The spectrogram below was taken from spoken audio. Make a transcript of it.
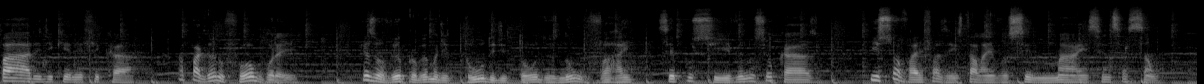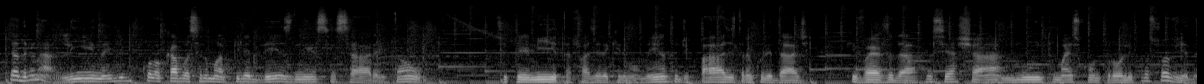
pare de querer ficar apagando fogo por aí. Resolver o problema de tudo e de todos não vai ser possível no seu caso. Isso só vai fazer instalar em você mais sensação de adrenalina e de colocar você numa pilha desnecessária. Então, se permita fazer aquele momento de paz e tranquilidade que vai ajudar você a achar muito mais controle para sua vida.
